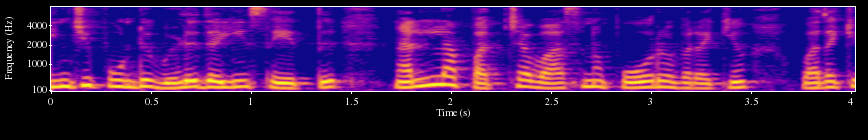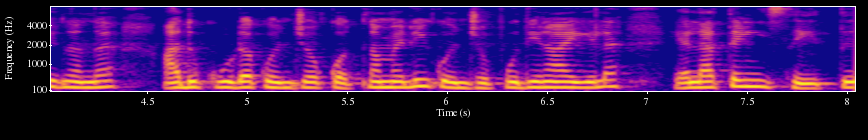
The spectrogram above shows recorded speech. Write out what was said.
இஞ்சி பூண்டு விழுதையும் சேர்த்து நல்லா பச்சை வாசனை போகிற வரைக்கும் வதக்கிக்கோங்க. அது கூட கொஞ்சம் கொத்தமல்லி கொஞ்சம் புதினா இலை எல்லாத்தையும் சேர்த்து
